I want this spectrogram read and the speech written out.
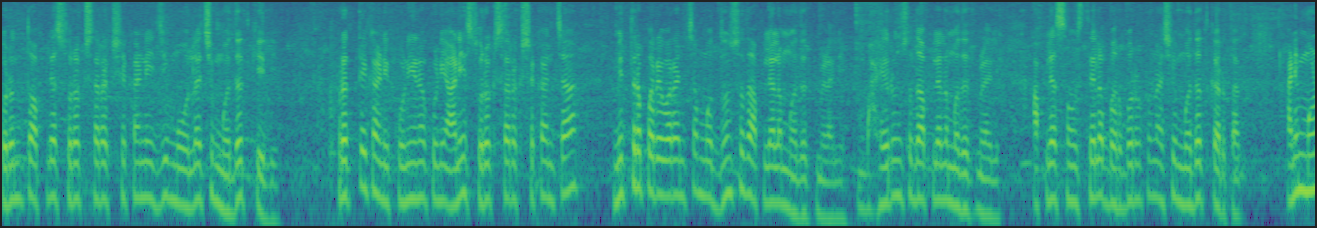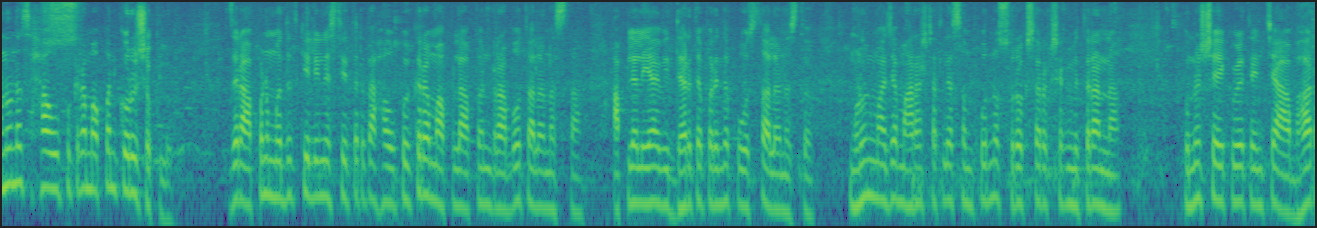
परंतु आपल्या सुरक्षा रक्षकांनी जी मोलाची मदत केली प्रत्येकाने कोणी ना कोणी आणि सुरक्षा रक्षकांच्या मित्रपरिवारांच्या मधून सुद्धा आपल्याला मदत मिळाली. बाहेरून सुद्धा आपल्याला मदत मिळाली. आपल्या संस्थेला भरभराटून अशी मदत करतात. आणि म्हणूनच हा उपक्रम आपण करू शकलो. जर आपण मदत केली नसती तर हा उपक्रम आपला आपण राबवता आला नसता. आपल्याला या विद्यार्थ्यापर्यंत पोहोचता आलं नसतं. म्हणून माझ्या महाराष्ट्रातल्या संपूर्ण सुरक्षा रक्षक मित्रांना पुनश्च एक वेळ त्यांचे आभार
